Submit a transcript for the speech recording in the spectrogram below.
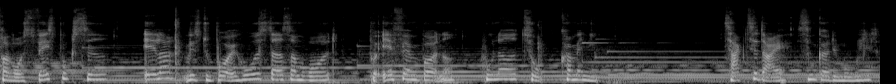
fra vores Facebook-side, eller hvis du bor i hovedstadsområdet på FM-båndet 102,9. Tak til dig, som gør det muligt.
